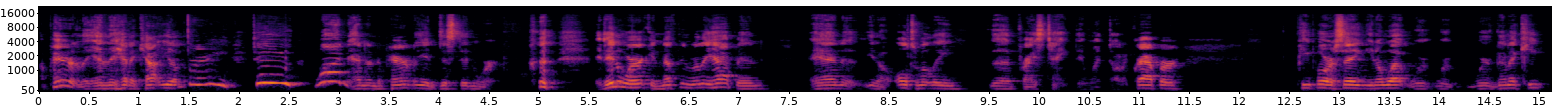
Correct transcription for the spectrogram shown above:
Apparently, and they had a count, you know, three, two, one, and then apparently it just didn't work. it didn't work, and nothing really happened. And you know, ultimately, the price tanked. It went on a crapper. People are saying, you know what, we're, we're, we're to keep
